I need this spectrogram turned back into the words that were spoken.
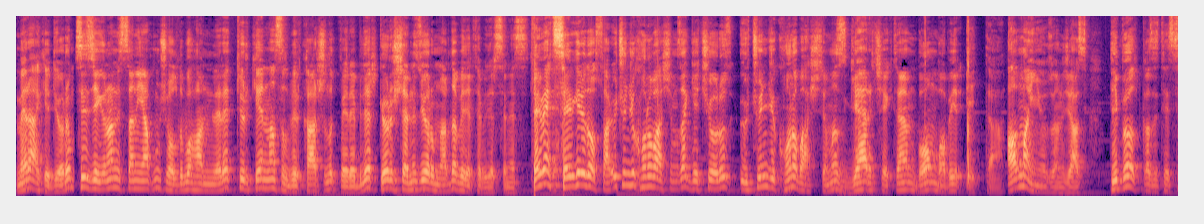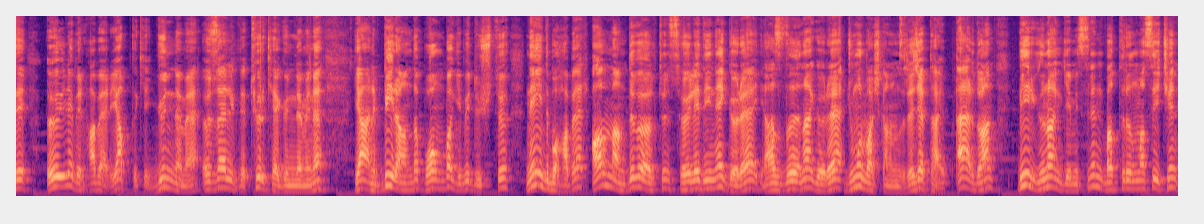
merak ediyorum. Sizce Yunanistan'ın yapmış olduğu bu hamlelere Türkiye nasıl bir karşılık verebilir? Görüşlerinizi yorumlarda belirtebilirsiniz. Evet sevgili dostlar 3. konu başlığımıza geçiyoruz. 3. konu başlığımız gerçekten bomba bir iddia. Almanya'ya uzanacağız. The World gazetesi öyle bir haber yaptı ki gündeme özellikle Türkiye gündemine Yani bir anda bomba gibi düştü. Neydi bu haber? Alman The World'ün söylediğine göre, yazdığına göre Cumhurbaşkanımız Recep Tayyip Erdoğan bir Yunan gemisinin batırılması için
